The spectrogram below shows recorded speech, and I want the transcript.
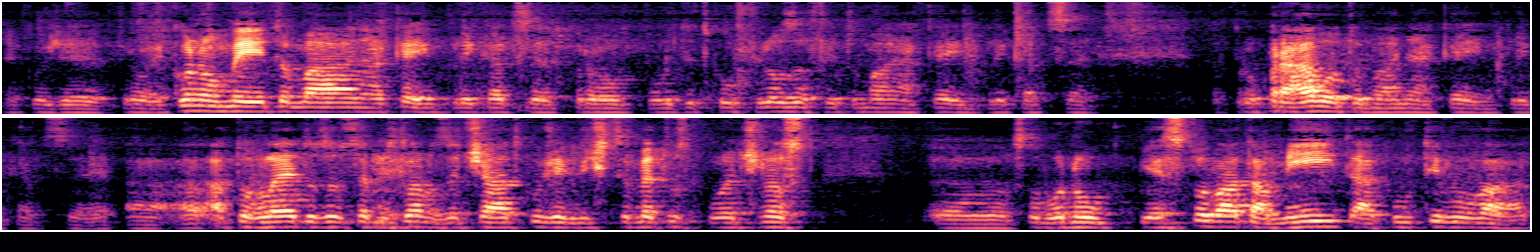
jakože pro ekonomii to má nějaké implikace, pro politickou filozofii to má nějaké implikace, pro právo to má nějaké implikace. A, a, a tohle je to, co jsem myslel na začátku, že když chceme tu společnost uh, svobodnou pěstovat a mít a kultivovat,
